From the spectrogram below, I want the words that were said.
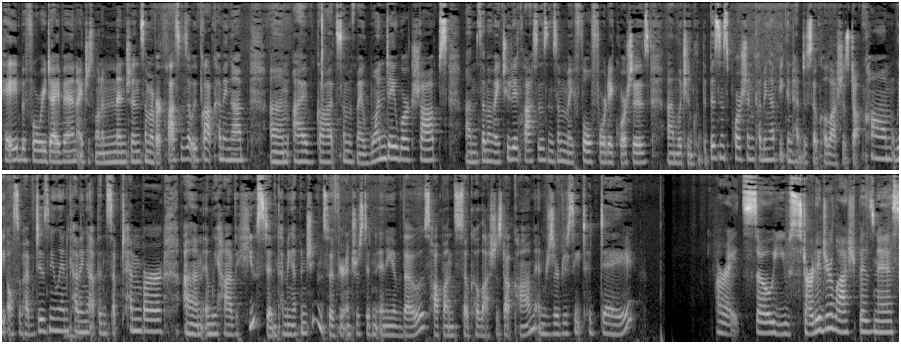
Okay, before we dive in, I just want to mention some of our classes that we've got coming up. Um, I've got some of my one day workshops, um, some of my two day classes, and some of my full four day courses, um, which include the business portion coming up. You can head to socolashes.com. We also have Disneyland coming up in September, um, and we have Houston coming up in June. So if you're interested in any of those, hop on socolashes.com and reserve your seat today. All right, so you started your lash business.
